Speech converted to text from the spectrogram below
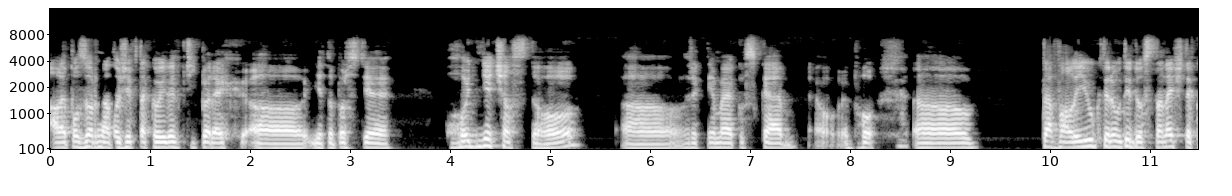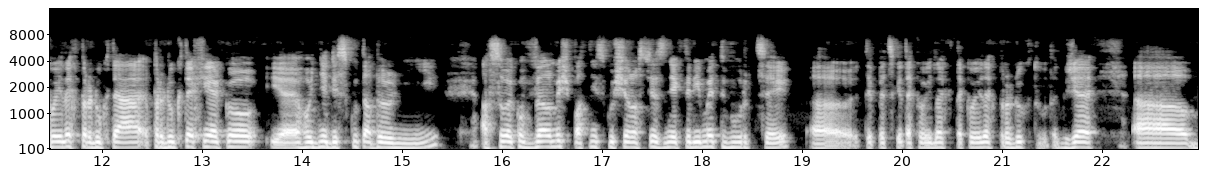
Ale pozor na to, že v takových případech uh, je to prostě hodně často, uh, řekněme jako scam, jo, nebo uh, ta value, kterou ty dostaneš v takových produktech je, jako, je hodně diskutabilní a jsou jako velmi špatné zkušenosti s některými tvůrci uh, typicky takových, takových produktů. Takže uh,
